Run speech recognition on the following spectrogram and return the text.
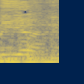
Hallelujah.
